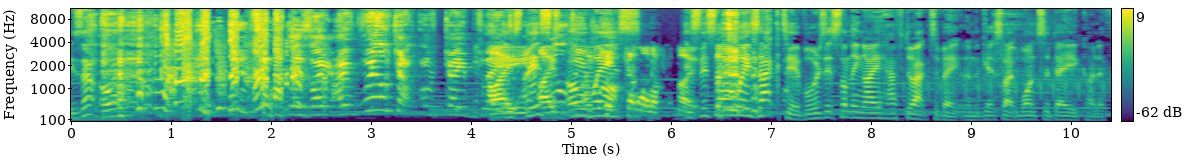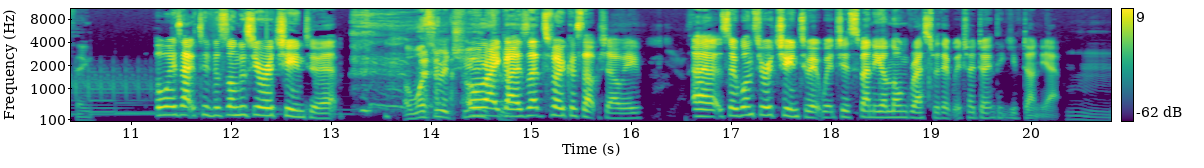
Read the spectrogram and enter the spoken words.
Is that all? it's like I will get the gameplay. I, Is this I, always- I fell off the boat. is this always active, or is it something I have to activate and it gets like once a day kind of thing? Always active as long as you're attuned to it. Or once you're attuned. All right, to it? guys, let's focus up, shall we? Uh, so once you're attuned to it, which is spending a long rest with it, which I don't think you've done yet. Hmm.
